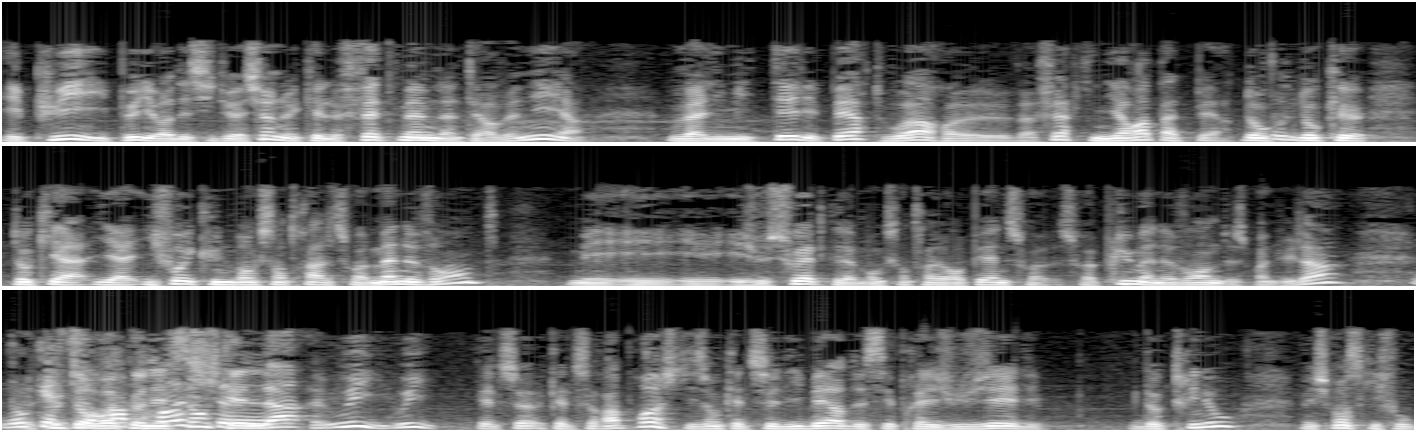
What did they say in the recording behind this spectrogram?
Et puis il peut y avoir des situations dans lesquelles le fait même d'intervenir va limiter les pertes, voire va faire qu'il n'y aura pas de pertes. Donc, donc, donc il, y a, il, y a, il faut qu'une banque centrale soit manœuvrante, mais, et, je souhaite que la Banque Centrale Européenne soit, soit plus manœuvrante de ce point de vue-là, tout en reconnaissant qu'elle a, oui, oui, qu'elle se, qu'elle se rapproche, disons qu'elle se libère de ses préjugés, doctrinaux, mais je pense qu'il faut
